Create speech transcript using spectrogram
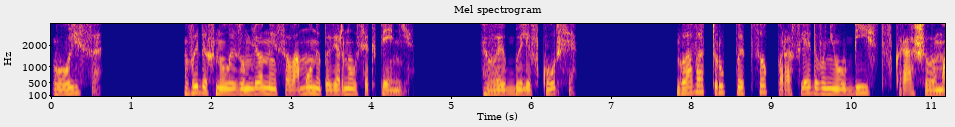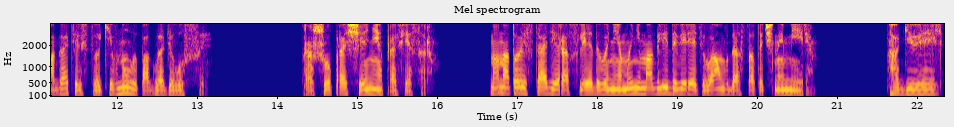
«Улиса?» Выдохнул изумленный Соломон и повернулся к Пенье. «Вы были в курсе?» Глава труппы ЦОП по расследованию убийств, краж и вымогательства кивнул и погладил усы. «Прошу прощения, профессор. Но на той стадии расследования мы не могли доверять вам в достаточной мере». «А Гюэль?»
